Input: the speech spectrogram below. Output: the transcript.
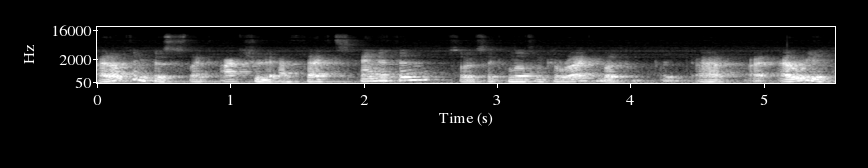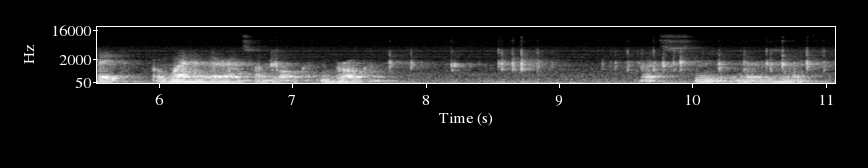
I don't think this like actually affects anything, so it's like not incorrect, but like, I, I, really hate when events are blo broken. Let's see, there is like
